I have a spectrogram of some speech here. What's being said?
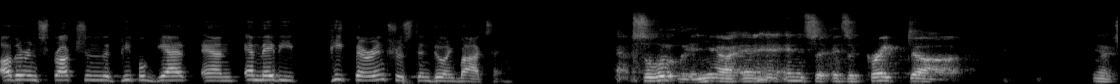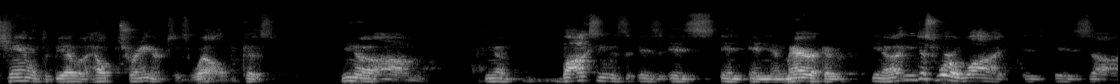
other instruction that people get and and maybe pique their interest in doing boxing absolutely and you know and, and it's a it's a great uh, you know channel to be able to help trainers as well because you know, um, you know, boxing is is is in in America, you know, I mean, just worldwide is is uh,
